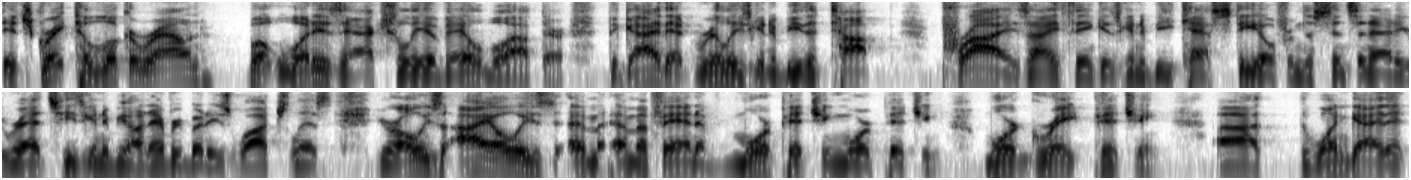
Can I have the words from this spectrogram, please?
it's great to look around, but what is actually available out there? The guy that really is going to be the top prize, I think, is going to be Castillo from the Cincinnati Reds. He's going to be on everybody's watch list. You're always, I always am, am a fan of more pitching, more pitching, more great pitching. Uh, the one guy that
